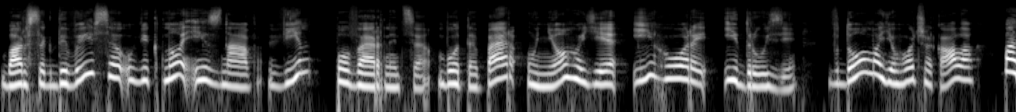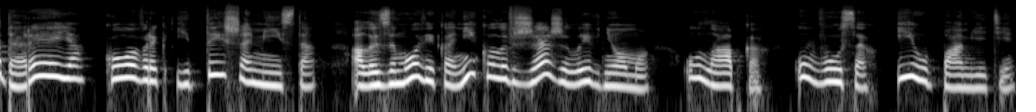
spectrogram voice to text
Барсик дивився у вікно і знав, він повернеться, бо тепер у нього є і гори, і друзі. Вдома його чекала батарея, коврик і тиша міста. Але зимові канікули вже жили в ньому у лапках, у вусах і у пам'яті.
